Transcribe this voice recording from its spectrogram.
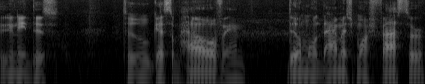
You need this to get some health and deal more damage much faster.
